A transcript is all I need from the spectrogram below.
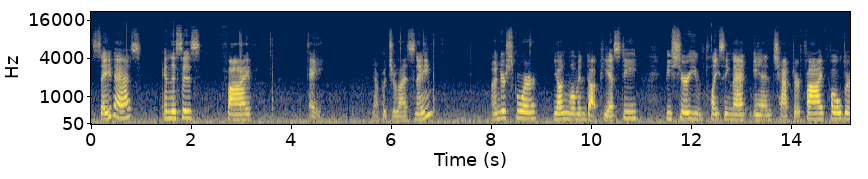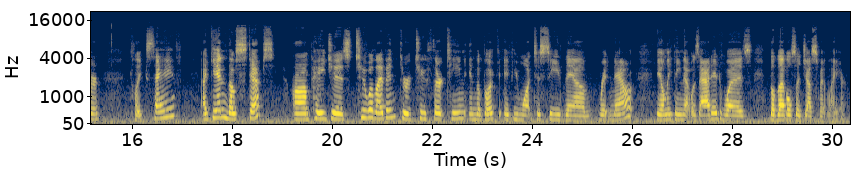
Save As, and this is 5A. Now put your last name, underscore youngwoman.psd. Be sure you're placing that in chapter 5 folder. Click Save. Again, those steps on pages 211 through 213 in the book if you want to see them written out. The only thing that was added was the levels adjustment layer.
